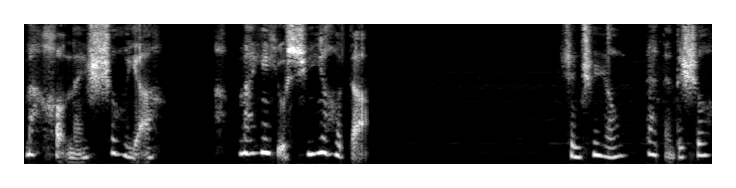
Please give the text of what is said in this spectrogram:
妈好难受呀，妈也有需要的。沈春荣大胆的说：“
